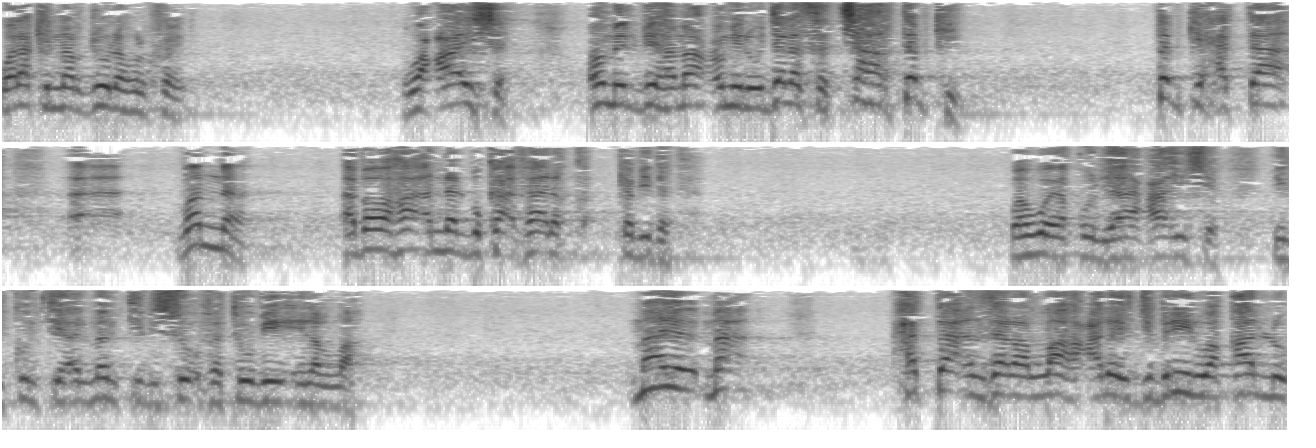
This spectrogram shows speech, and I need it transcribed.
ولكن نرجو له الخير. وعائشة عمل بها ما عمل وجلست شهر تبكي. تبكي حتى آه، ظن أبوها أن البكاء فارق كبدتها. وهو يقول يا عائشة إن كنت ألممت بسوء فتوبي إلى الله. ما ي... ما حتى أنزل الله عليه جبريل وقال له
